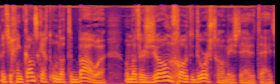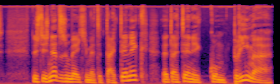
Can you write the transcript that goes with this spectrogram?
dat je geen kans krijgt om dat te bouwen. Omdat er zo'n grote doorstroom is de hele tijd. Dus het is net als een beetje met de Titanic. De Titanic komt prima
